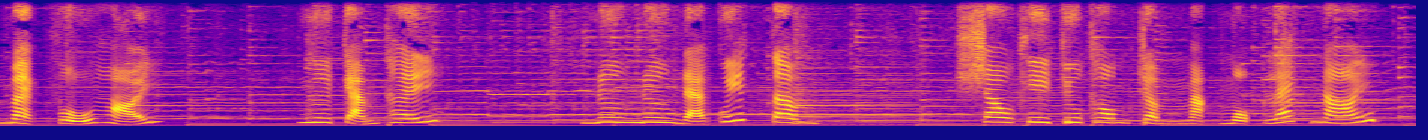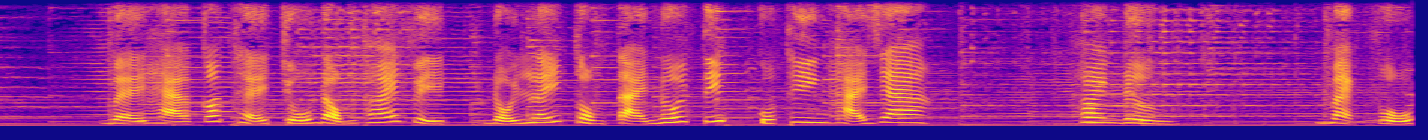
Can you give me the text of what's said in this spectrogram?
Mạc Vũ hỏi Ngươi cảm thấy Nương nương đã quyết tâm. Sau khi Chu Thông trầm mặt một lát nói, Bệ hạ có thể chủ động thoái vị, Đổi lấy tồn tại nối tiếp của thiên hải gia. Hoang đường, Mạc Vũ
